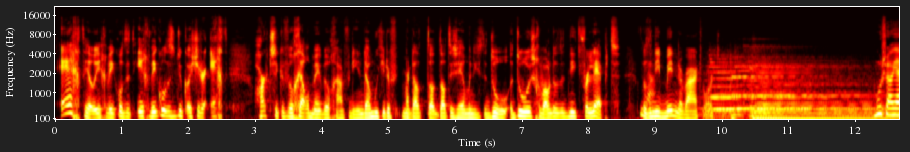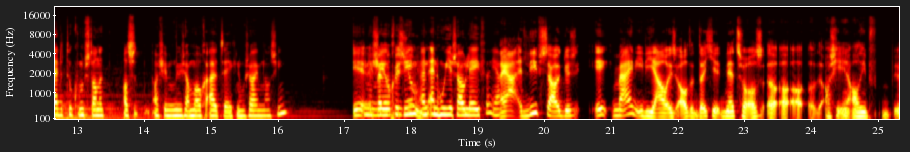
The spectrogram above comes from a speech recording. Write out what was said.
echt heel ingewikkeld. Het ingewikkeld is natuurlijk als je er echt hartstikke veel geld mee wil gaan verdienen. Dan moet je er, maar dat, dat, dat is helemaal niet het doel. Het doel is gewoon dat het niet verlept. Dat Ja. het niet minder waard wordt. Hoe zou jij de toekomst dan, het, als, het, als je hem nu zou mogen uittekenen, hoe zou je hem dan zien? Financieel gezien en, en hoe je zou leven? Ja. Nou ja, het liefst zou ik dus. Ik, mijn ideaal is altijd dat je, net zoals eh, eh, als je in al die eh,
